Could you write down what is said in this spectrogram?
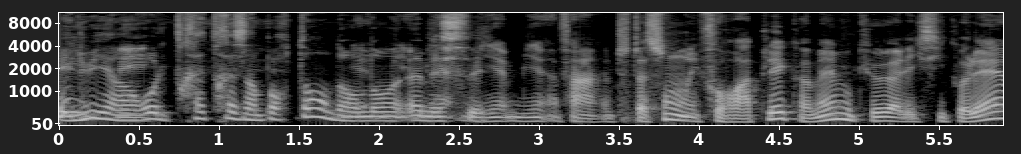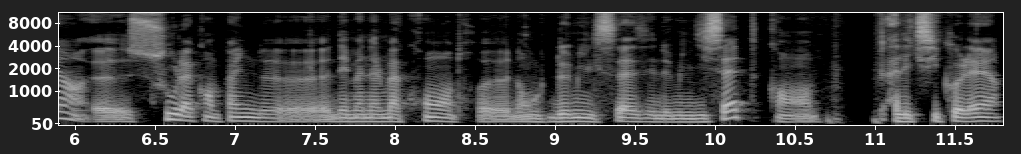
Et lui a un rôle très très important dans, dans Bien- MSC. bien- enfin, de toute façon, il faut rappeler quand même que Alexis Collère, euh, sous la campagne de- d'Emmanuel Macron entre euh, donc 2016 et 2017, quand Alexis Collère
